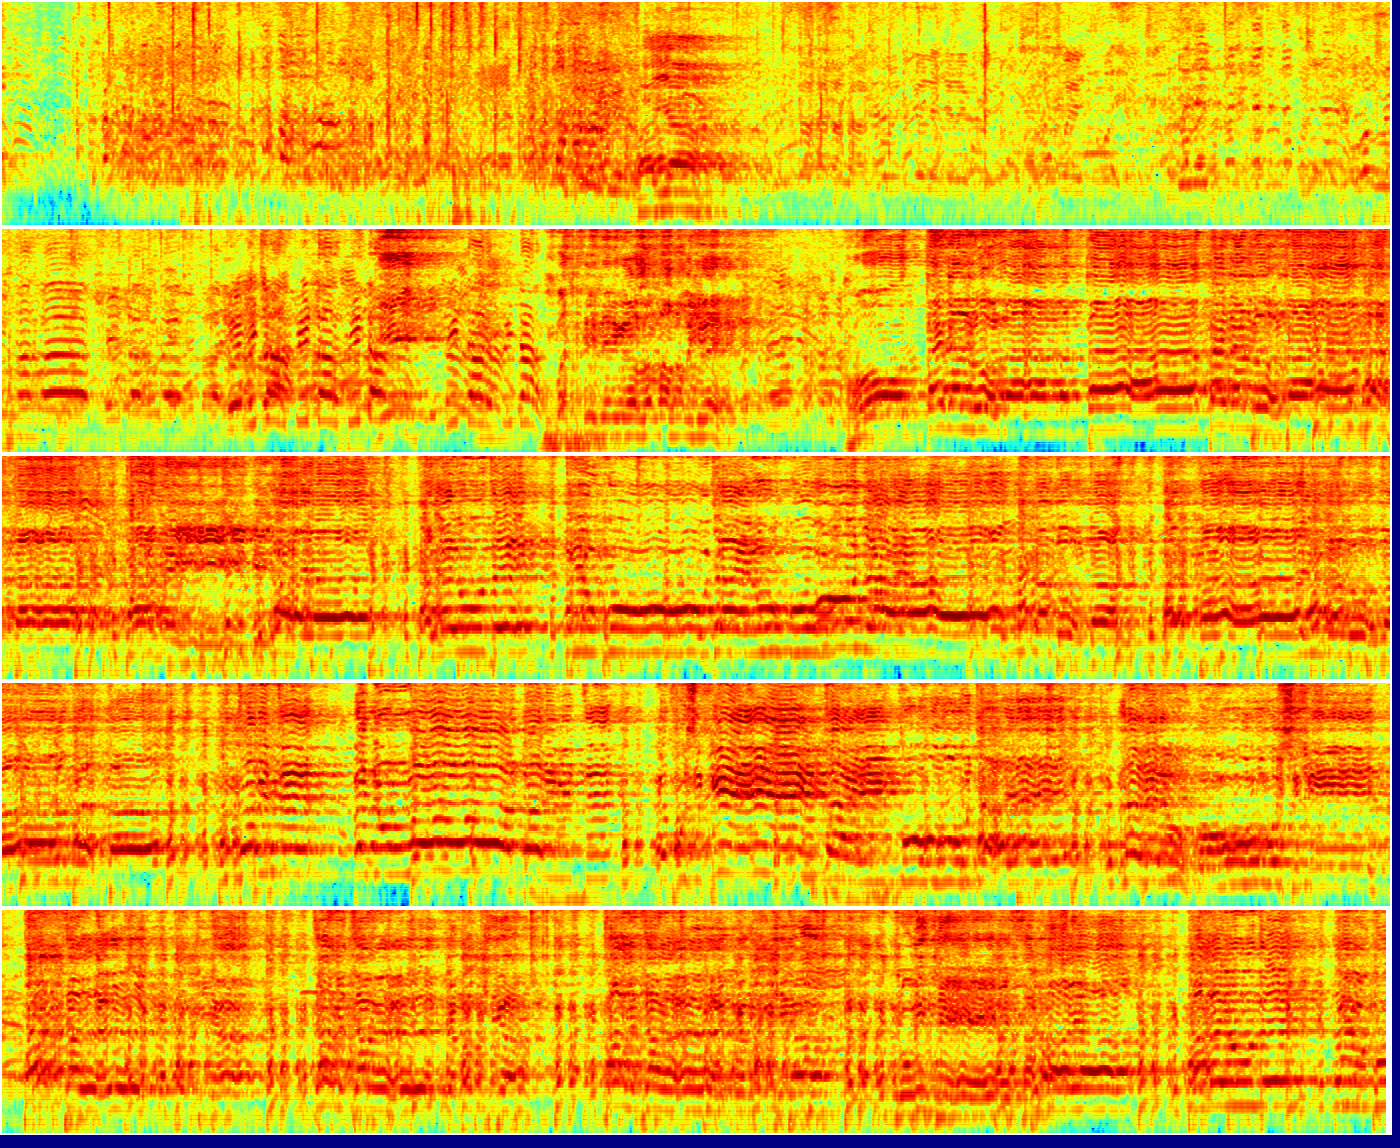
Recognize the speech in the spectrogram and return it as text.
तारियाँ। Peter Peter Peter Peter Peter पत्नी देने के लंबा मौज है हो ਰੋਣੀ ਤੇ ਸਰਦਾਇਆ ਕਲਯੂ ਦੇ ਤੇ ਰੂਪ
